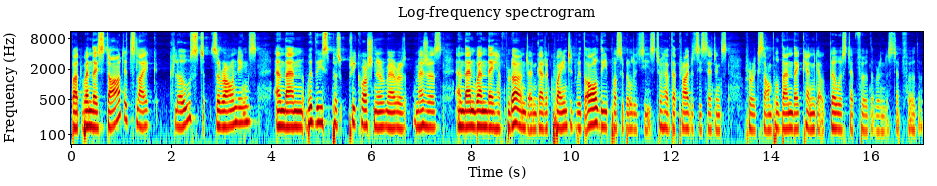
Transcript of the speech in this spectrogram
but when they start, it's like closed surroundings, and then with these precautionary measures, and then when they have learned and got acquainted with all the possibilities to have their privacy settings, for example, then they can go, go a step further and a step further.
